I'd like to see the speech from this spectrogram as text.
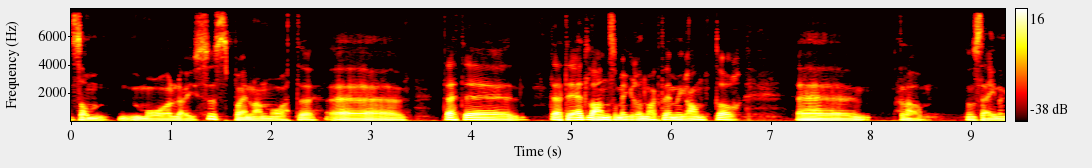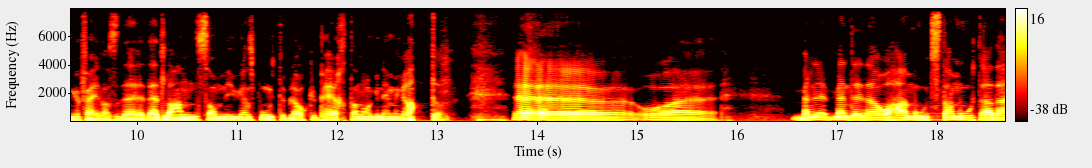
som må løses på en eller annen måte. Eh, dette, dette, er et land som er grunnlagt av immigranter Eh, eller nå sier jeg noe feil. Altså det, det, er et land som i utgangspunktet ble okkupert av noen immigranter. Eh, og, eh, men, men, det der å ha motstand mot det, det,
